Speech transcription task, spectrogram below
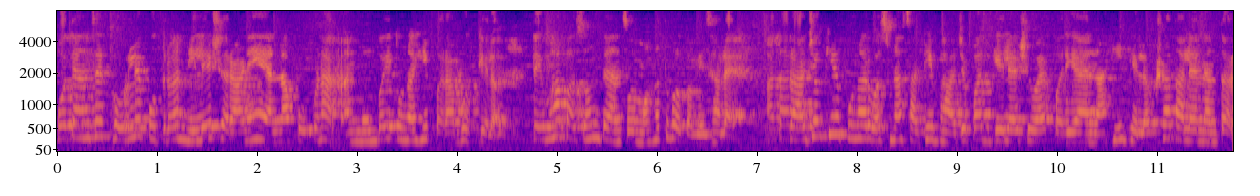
व त्यांचे थोरले पुत्र निलेश राणे यांना कोकणात आणि मुंबईतूनही पराभूत केलं. तेव्हापासून त्यांचं महत्त्व कमी झालंय. आता राजकीय पुनर्वसनासाठी भाजपात गेल्याशिवाय पर्याय नाही हे लक्षात आल्यानंतर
